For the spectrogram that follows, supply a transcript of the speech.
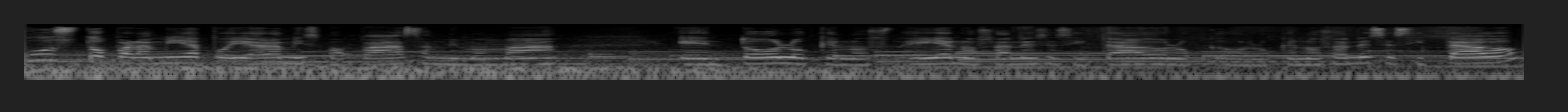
gusto para mí apoyar a mis papás, a mi mamá, en todo lo que nos, ella nos ha necesitado, lo que, lo que nos ha necesitado.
